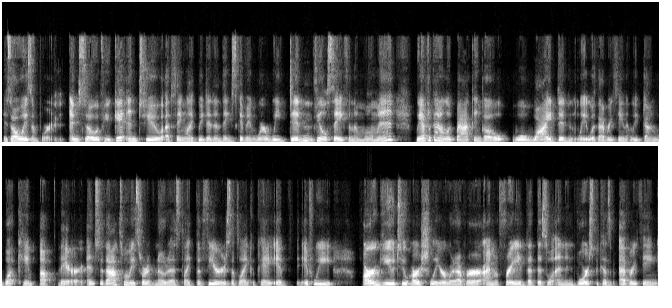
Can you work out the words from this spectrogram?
It's always important. And so if you get into a thing like we did in Thanksgiving where we didn't feel safe in the moment, we have to kind of look back and go, well, why didn't we with everything that we've done? What came up there? And so that's when we sort of noticed like the fears of like, okay, if if we argue too harshly or whatever, I'm afraid that this will end in divorce because of everything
